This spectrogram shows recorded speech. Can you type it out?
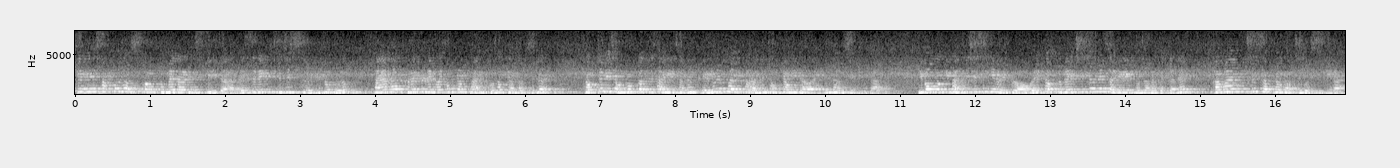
세계 3부 선수권 금메달리스트이자 레슬링, 주짓수, 유도 등 다양한 grappling을 섭렵한 고석현 선수는 격투기 전문가들 사이에서는 괴물 파이터라는 정평이 나와 있는 선수입니다. 이번 경기 반드시 승리를 이끌어 웰터급의 지존의 자리에 도전하겠다는 강한 출사표 던지고 있습니다.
